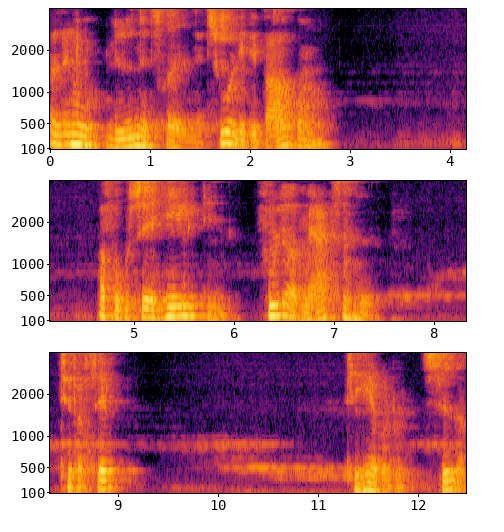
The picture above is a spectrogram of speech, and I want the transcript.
Og lad nu lydene træde naturligt i baggrunden og fokusere hele din fulde opmærksomhed til dig selv, til her, hvor du sidder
